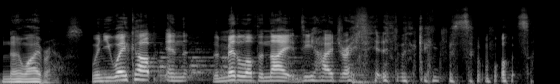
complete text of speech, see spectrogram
no eyebrows. When you wake up in the middle of the night, dehydrated, looking for some water.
